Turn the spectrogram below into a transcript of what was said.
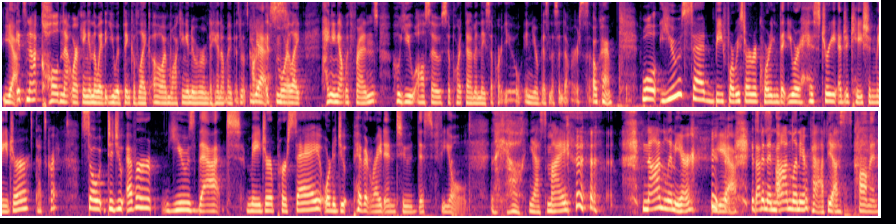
Yeah. It's not cold networking in the way that you would think of like, oh, I'm walking into a room to hand out my business card. Yes. It's more like hanging out with friends who you also support them and they support you in your business endeavors. So. Okay. Well, you said before we started recording that you were a history education major. That's correct. So, did you ever use that major per se, or did you pivot right into this field? Oh, yes, my non-linear. Yeah, it's been a non-linear path. Yes. Common.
